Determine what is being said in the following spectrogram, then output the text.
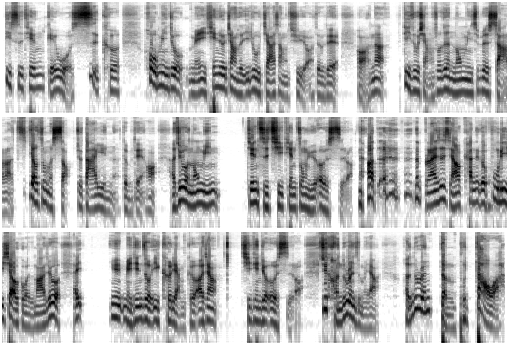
第四天给我四颗，后面就每天就这样子一路加上去啊，对不对？好，那地主想说，这农民是不是傻了？要这么少就答应了，对不对？哈啊，结果农民坚持七天，终于饿死了。那 那本来是想要看那个复利效果的嘛，结果哎，因为每天只有一颗两颗啊，这样七天就饿死了。所以很多人怎么样？很多人等不到啊。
